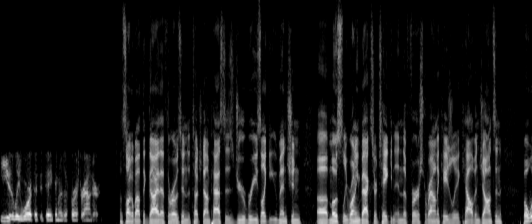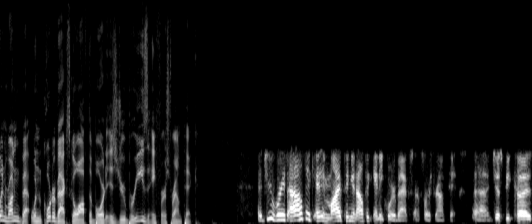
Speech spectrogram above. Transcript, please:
easily worth it to take him as a first rounder. Let's talk about the guy that throws him the touchdown passes, Drew Brees. Like you mentioned, uh, mostly running backs are taken in the first round, occasionally a Calvin Johnson. But when running back, when quarterbacks go off the board, is Drew Brees a first round pick? Uh, Drew Brees, I don't think, in my opinion, I don't think any quarterbacks are first round picks. Uh, just because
